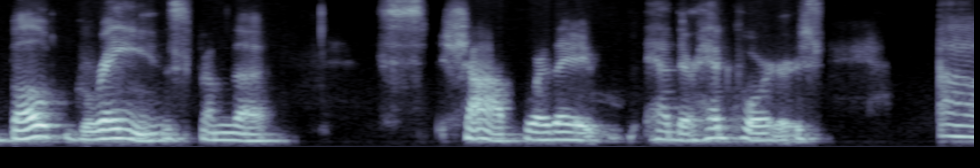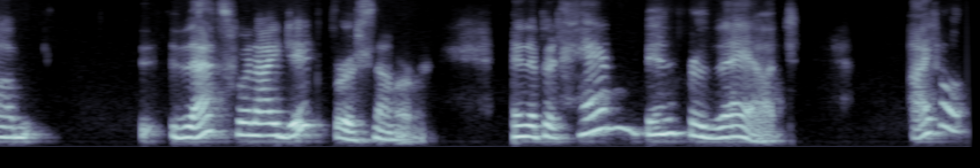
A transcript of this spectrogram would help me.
bulk grains from the shop where they had their headquarters, um, that's what I did for a summer. And if it hadn't been for that, I don't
